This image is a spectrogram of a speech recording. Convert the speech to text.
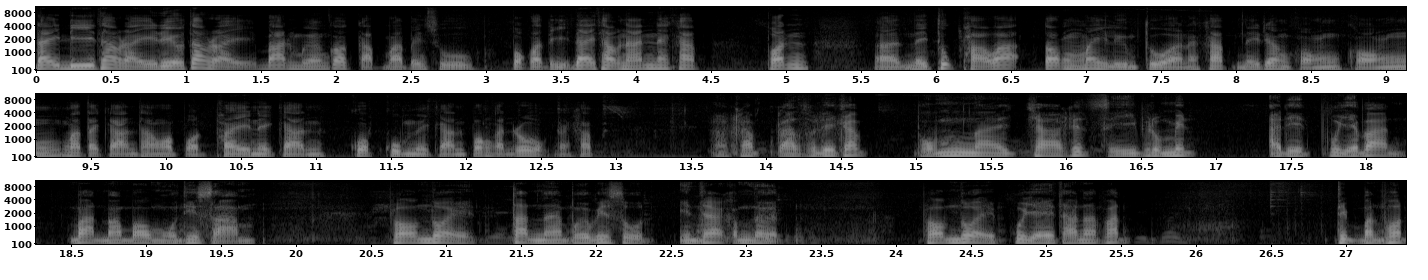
ได้ดีเท่าไหร่เร็วเท่าไหร่ บ้านเมืองก็กลับมาเป็นสู่ปกติได้เท่านั้นนะครับ เพราะในทุกภาวะต้องไม่ลืมตัวนะครับ ในเรื่องของของมาตรการทางความปลอดภัยในการควบคุมในการป้องกันโรคนะครับครับกราบสวัสดีครับ ผมนายชาคริตศรีพิรมิตรอดีตผู้ใหญ่บ้าน บ้านบางเบาหมู่ที่สามพร้อมด้วยท่านนายอำเภอพิสูจน์อินทรกำเนิด พร้อมด้วยผู้ใหญ่ฐานพัฒน์ทิพย์บรรพต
